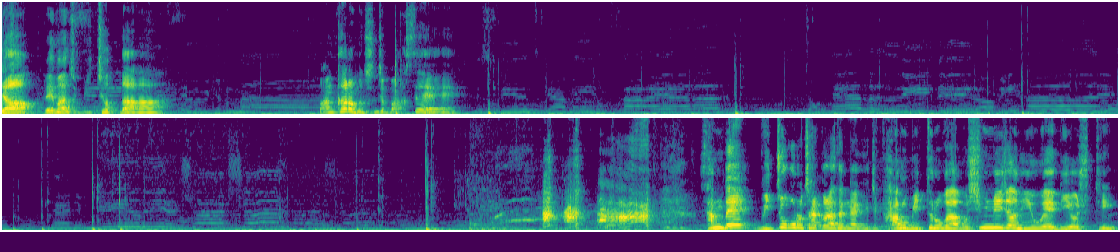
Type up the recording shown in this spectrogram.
야 레반 진짜 미쳤다. 빵카라면 진짜 빡세. 상대 위쪽으로 찰 거라 생각했지 바로 밑으로 가고 심리전 이후에 니어 슈팅.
